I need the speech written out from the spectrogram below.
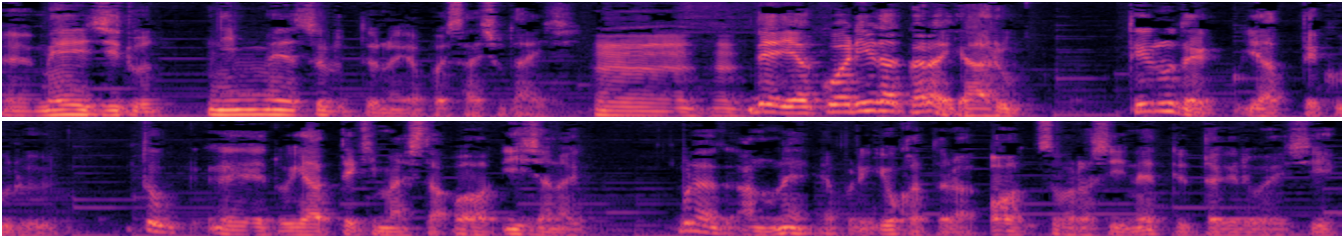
えー命じる、任命するっていうのはやっぱり最初大事。うん、うん。で、役割だからやるっていうのでやってくると、えっ、と、やってきました。あ、いいじゃない。これは、あのね、やっぱりよかったら、あ、素晴らしいねって言ってあげればいいし、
